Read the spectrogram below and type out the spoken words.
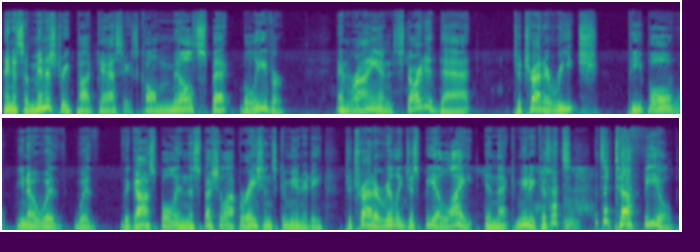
and it's a ministry podcast. It's called Mill Spec Believer, and Ryan started that to try to reach people, you know, with with the gospel in the special operations community to try to really just be a light in that community because that's it's a tough field.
